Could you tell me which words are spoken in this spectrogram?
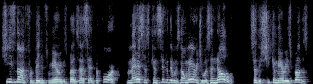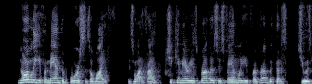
she's not forbidden from marrying his brothers. I said before, menace is considered there was no marriage; it was a no, so that she can marry his brothers. Normally, if a man divorces a wife, his wife, right, she can marry his brothers, his family, because she was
